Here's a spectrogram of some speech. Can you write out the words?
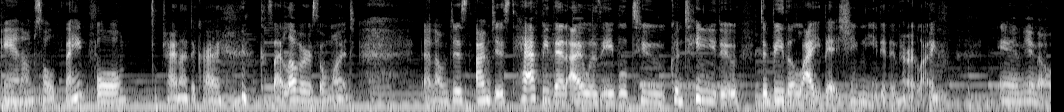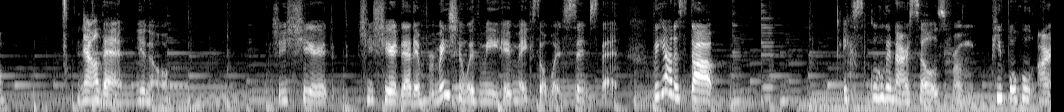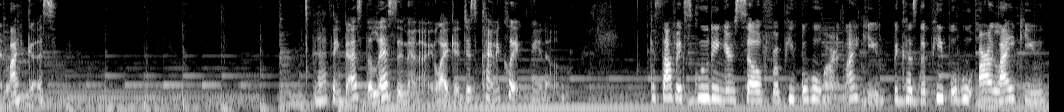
and i'm so thankful. Try not to cry because i love her so much. And i'm just i'm just happy that i was able to continue to to be the light that she needed in her life. And you know now that you know she shared she shared that information with me it makes so much sense that we got to stop excluding ourselves from people who aren't like us. And i think that's the lesson and i like it just kind of clicked you know. Stop excluding yourself from people who aren't like you because the people who are like you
